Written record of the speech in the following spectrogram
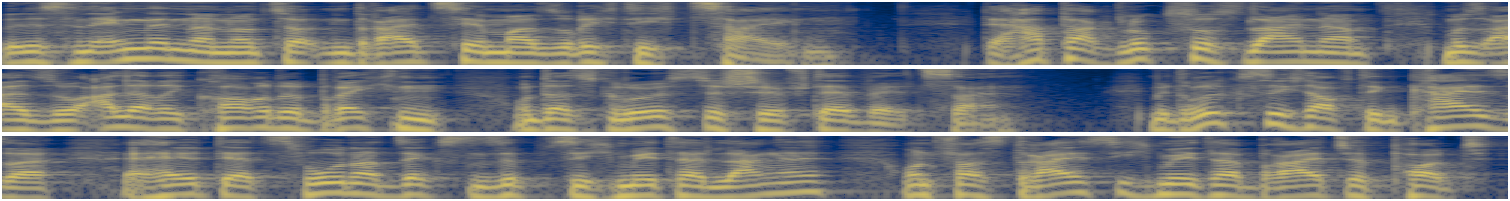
will es den Engländern 1913 mal so richtig zeigen. Der Hapag Luxusliner muss also alle Rekorde brechen und das größte Schiff der Welt sein. Mit Rücksicht auf den Kaiser erhält der 276 Meter lange und fast 30 Meter breite Pott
